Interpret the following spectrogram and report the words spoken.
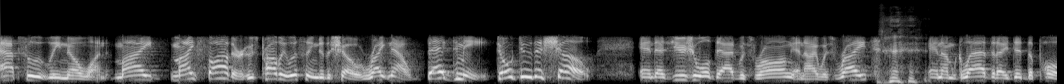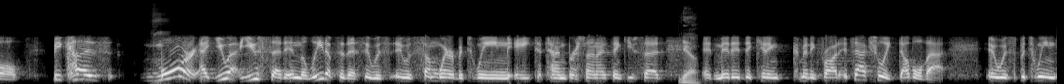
absolutely no one. My my father, who's probably listening to the show right now, begged me, "Don't do this show." And as usual, Dad was wrong and I was right, and I'm glad that I did the poll because more. uh, You you said in the lead up to this, it was it was somewhere between eight to ten percent. I think you said Yeah. admitted to kidding, committing fraud. It's actually double that. It was between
